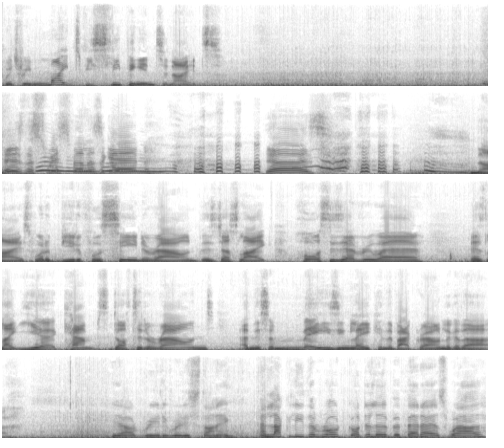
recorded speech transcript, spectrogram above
which we might be sleeping in tonight. Here's the Swiss fellas again. Yes. nice. What a beautiful scene around. There's just like horses everywhere. There's like yurt camps dotted around and this amazing lake in the background. Look at that. Yeah, really, really stunning. And luckily the road got a little bit better as well.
